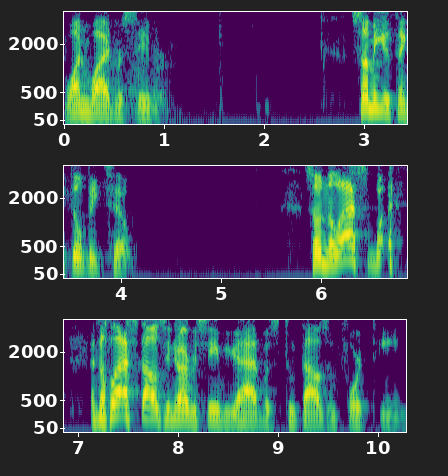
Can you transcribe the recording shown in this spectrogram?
One wide receiver. Some of you think there'll be two. So in the last in the last thousand yard receiver you had was 2014.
